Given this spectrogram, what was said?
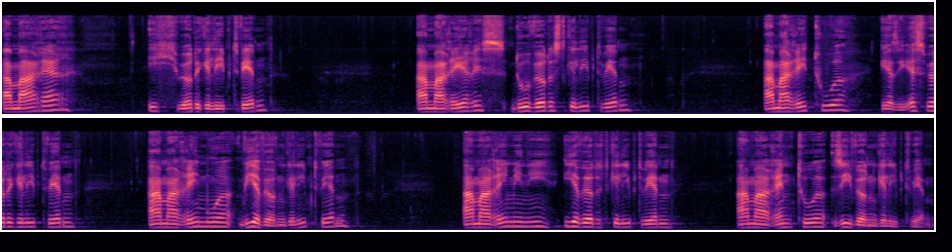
Amarer, ich würde geliebt werden. Amareris, du würdest geliebt werden. Amaretur, er, sie, es würde geliebt werden. Amaremur, wir würden geliebt werden. Amaremini, ihr würdet geliebt werden. Amarentur, sie würden geliebt werden.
